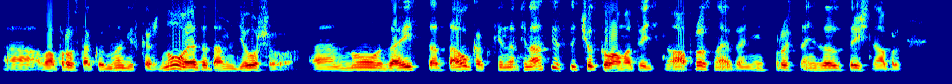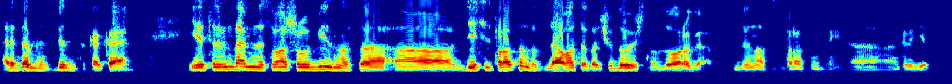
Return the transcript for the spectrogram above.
А, вопрос такой, многие скажут, ну, это там дешево. А, но зависит от того, как финансисты четко вам ответят на вопрос на это. Они спросят, они зададут встречный вопрос, а рентабельность бизнеса какая? Если рентабельность вашего бизнеса 10%, а, для вас это чудовищно дорого, 12% кредит.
